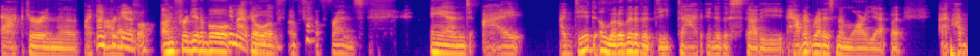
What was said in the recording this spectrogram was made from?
actor in the iconic, unforgettable unforgettable show of, of, of Friends. And I I did a little bit of a deep dive into the study. Haven't read his memoir yet, but I, I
